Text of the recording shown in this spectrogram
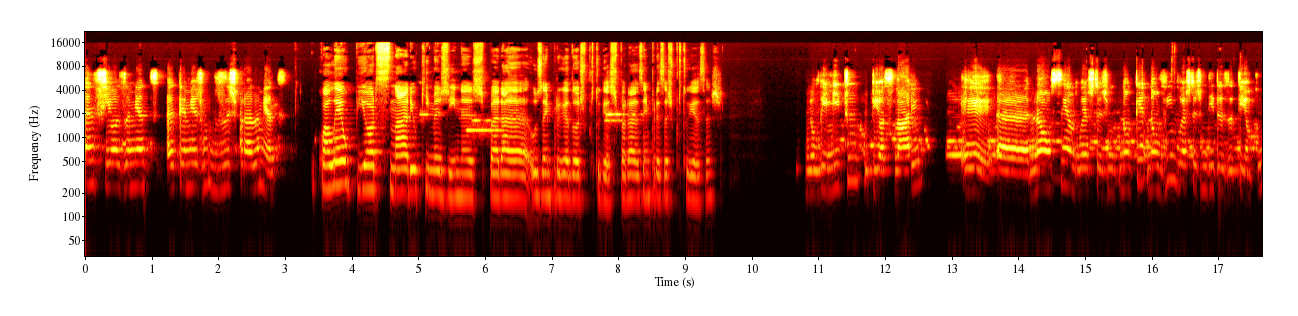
ansiosamente, até mesmo desesperadamente. Qual é o pior cenário que imaginas para os empregadores portugueses, para as empresas portuguesas? No limite, o pior cenário é uh, não sendo estas, não, te, não vindo estas medidas a tempo,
